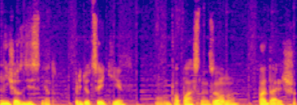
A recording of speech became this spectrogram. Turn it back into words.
ничего здесь нет. Придется идти в опасную зону подальше.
